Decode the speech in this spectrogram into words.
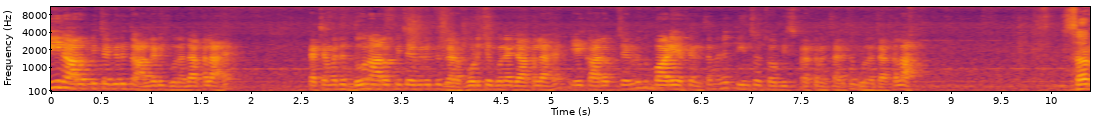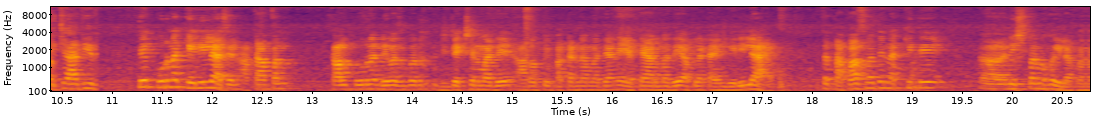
तीन आरोपीच्या विरुद्ध ऑलरेडी गुन्हा दाखल आहे. त्याच्यामध्ये दोन आरोपीच्या विरुद्ध घरफोडचे गुन्हे दाखल आहे. एक आरोपीच्या विरुद्ध बॉडी ऑफेन्सचा म्हणजे तीनशे चोवीस प्रकरण सारखे गुन्हे दाखल आहे. सर. आधी ते पूर्ण केलेले असेल. आता आपण काल पूर्ण दिवसभर डिटेक्शनमध्ये आरोपी पकडण्यामध्ये आणि एफ आय आरमध्ये आपला टाईम गेलेला आहे. तर तपासमध्ये नक्की ते निष्पन्न होईल आपण.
